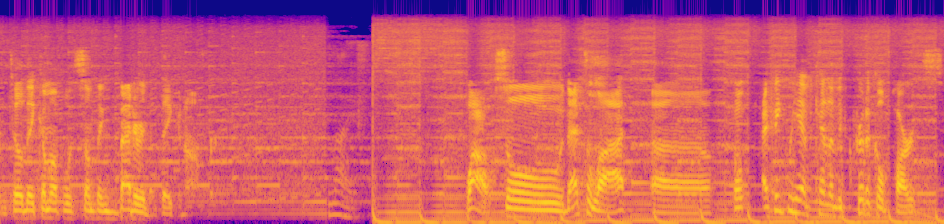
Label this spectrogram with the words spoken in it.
Until they come up with something better that they can offer. Life. Wow, so that's a lot. Uh, but I think we have kind of the critical parts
